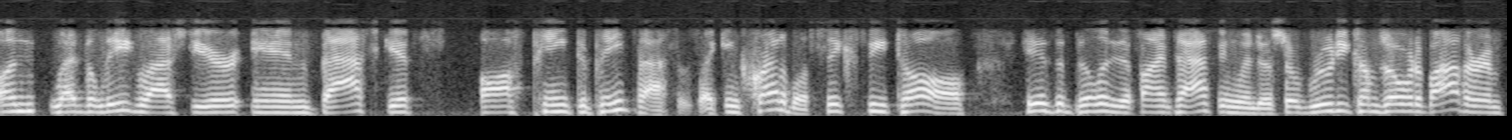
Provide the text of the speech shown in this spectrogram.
un- led the league last year in baskets off paint to paint passes. Like incredible, six feet tall. His ability to find passing windows. So Rudy comes over to bother him.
